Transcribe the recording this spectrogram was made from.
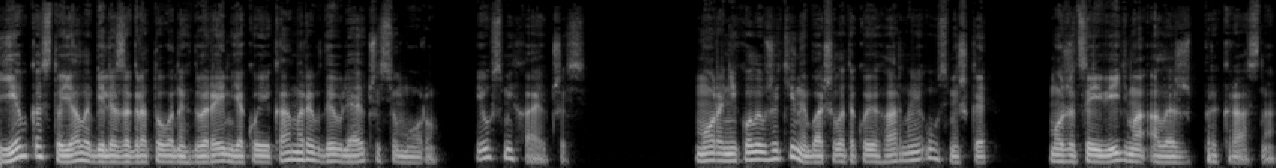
Євка стояла біля загратованих дверей м'якої камери, вдивляючись у мору і усміхаючись. Мора ніколи в житті не бачила такої гарної усмішки. Може, це й відьма, але ж прекрасна.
